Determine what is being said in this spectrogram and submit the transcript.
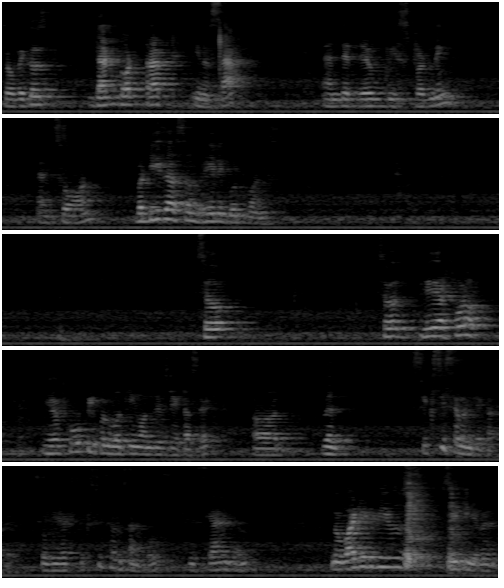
So because that got trapped in a sap and that they would be struggling and so on. But these are some really good ones. So, so we are four of, we have four people working on this data set. Uh, well, 67 data sets. So we had 67 samples, we scanned them. Now why did we use CT? Well,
